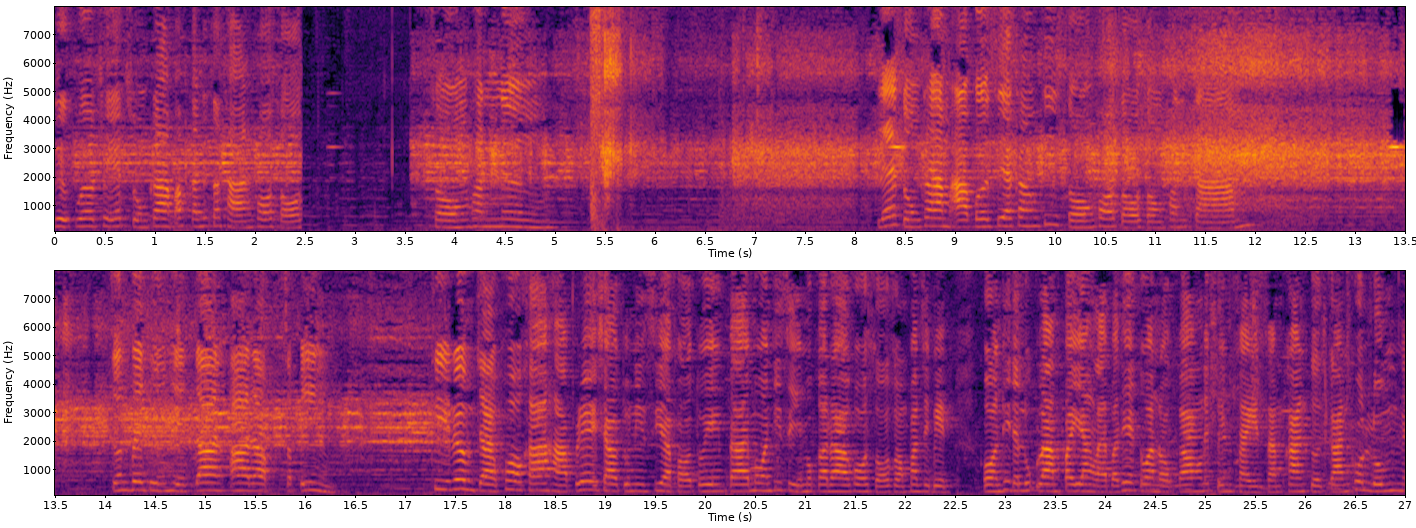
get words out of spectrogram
ตึกเวลเทสสงครามอัฟกานิสถาน คศ 2001 และสงครามอาเปอร์เซียครั้งที่2พศ2003 จนไปถึงเหตุการณ์อาหรับสปริง ที่เริ่มจากพ่อค้าหาบเร่ชาวตุนิเซียเผาตัวเองตายเมื่อวันที่ 4 มกราคมศ2011 ก่อนที่จะลุกลามไปยังหลายประเทศตะวันออกกลางและเป็นสาเหตุสำคัญเกิดการโค่นล้มใน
